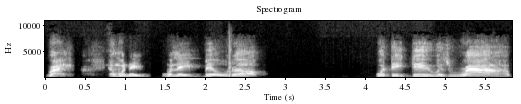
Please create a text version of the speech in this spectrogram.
Right. And when they when they build up, what they do is rob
